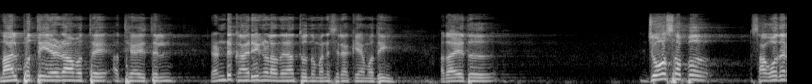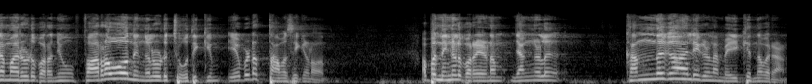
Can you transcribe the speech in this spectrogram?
നാൽപ്പത്തി ഏഴാമത്തെ അധ്യായത്തിൽ രണ്ട് കാര്യങ്ങൾ അതിനകത്തൊന്ന് മനസ്സിലാക്കിയാൽ മതി. അതായത് ജോസഫ് സഹോദരന്മാരോട് പറഞ്ഞു ഫറവോ നിങ്ങളോട് ചോദിക്കും എവിടെ താമസിക്കണമെന്ന്. അപ്പം നിങ്ങൾ പറയണം ഞങ്ങൾ കന്നുകാലികളെ മേയ്ക്കുന്നവരാണ്.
